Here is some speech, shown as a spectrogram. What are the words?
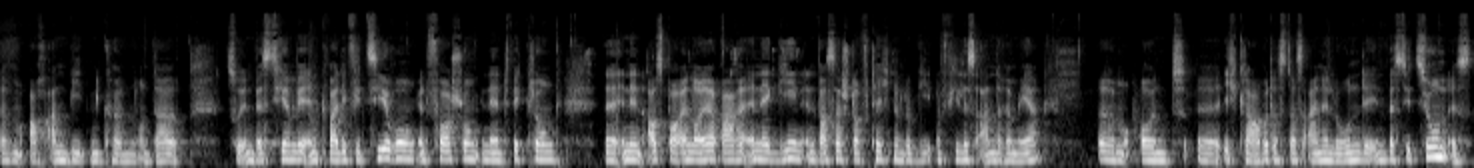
ähm, auch anbieten können. Und dazu investieren wir in Qualifizierung, in Forschung, in Entwicklung, äh, in den Ausbau erneuerbarer Energien, in Wasserstofftechnologie und vieles andere mehr. Ähm, und äh, ich glaube, dass das eine lohnende Investition ist.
